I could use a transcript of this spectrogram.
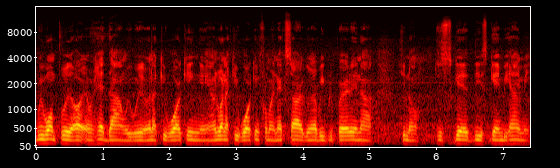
we won't put our, our head down. We, we're to keep working, and I'm to keep working for my next start. Going to be prepared and, uh, you know, just get this game behind me.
